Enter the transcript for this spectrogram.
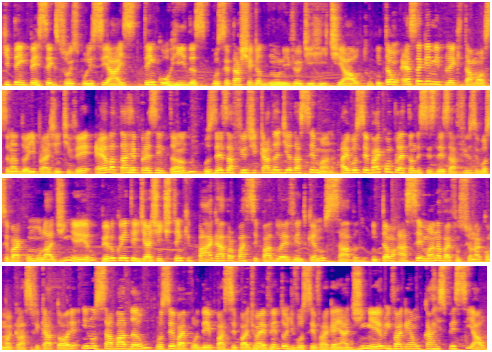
que tem perseguições policiais, tem corridas, você tá chegando no nível de hit alto. Então essa gameplay que tá mostrando aí pra gente ver, ela tá representando os desafios de cada dia da semana. Aí você vai completando esses desafios e você vai acumular dinheiro. Pelo que eu entendi, a gente tem que pagar para participar do evento que é no sábado. Então a semana vai funcionar como uma classificatória e no sabadão você vai poder participar de um evento onde você vai ganhar dinheiro e vai ganhar um carro especial.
